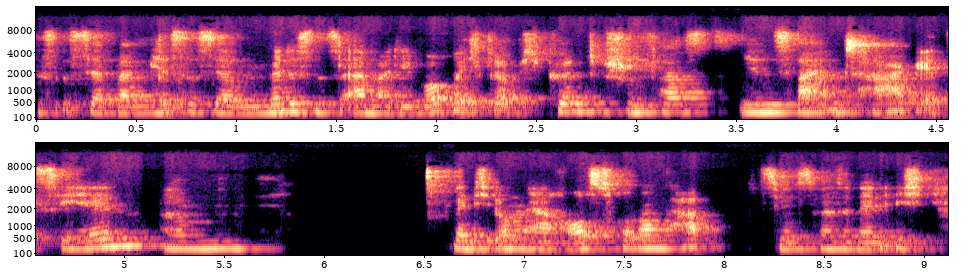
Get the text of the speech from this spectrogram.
das ist ja bei mir ist es ja mindestens einmal die Woche. Ich glaube, ich könnte schon fast jeden zweiten Tag erzählen, ähm, wenn ich irgendeine Herausforderung habe, beziehungsweise wenn ich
